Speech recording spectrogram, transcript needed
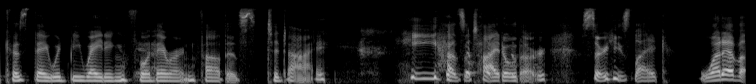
because they would be waiting for Yeah. their own fathers to die. He has a title though, so he's like, whatever.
